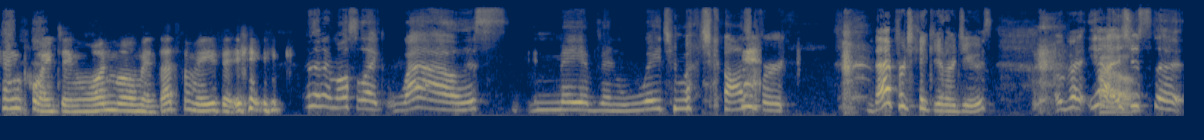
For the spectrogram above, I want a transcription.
pinpointing one moment. That's amazing. And then I'm also like, wow, this may have been way too much cost for that particular juice. But yeah, it's Wow. just the,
